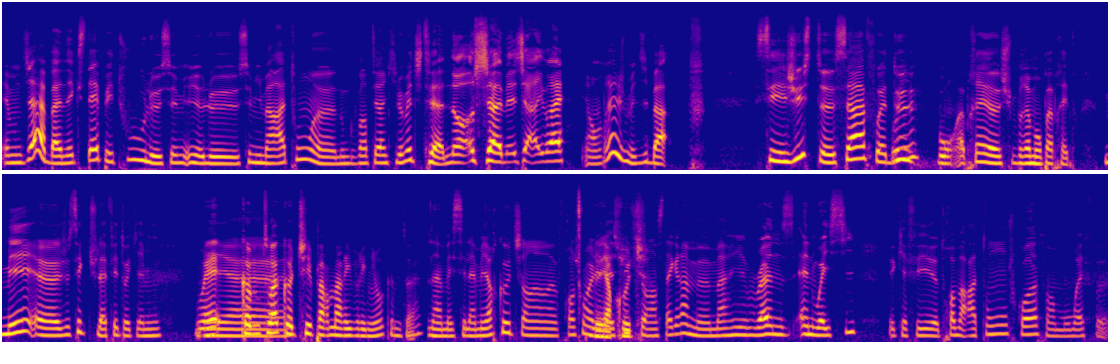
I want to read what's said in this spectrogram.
et on me dit Ah bah, next step et tout, le semi- le semi-marathon, euh, donc 21 km. J'étais là, non, jamais j'y arriverai. Et en vrai, je me dis Bah, pff, c'est juste ça fois deux. Oui. Bon, après, euh, je suis vraiment pas prête. Mais euh, je sais que tu l'as fait, toi, Camille. Ouais, Mais, euh, comme toi, coaché par Marie Vrigno, comme toi. non, mais c'est la meilleure coach. hein. Franchement, allez Meilleure la coach. sur Instagram. euh, Marie Runs NYC, euh, qui a fait euh, trois marathons, je crois. Enfin, bon, bref, euh.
